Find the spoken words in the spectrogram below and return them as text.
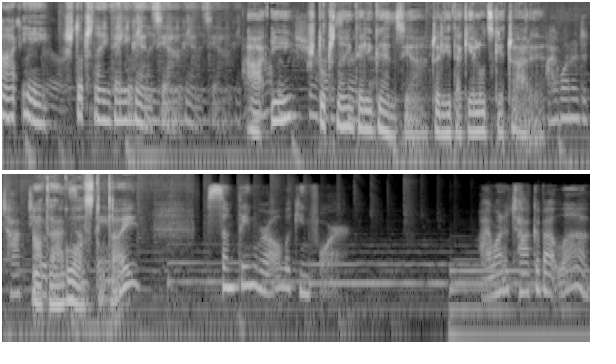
AI, sztuczna inteligencja. AI, sztuczna inteligencja, czyli takie ludzkie czary. A ten głos tutaj? Something we're all looking for. I want to talk about love.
